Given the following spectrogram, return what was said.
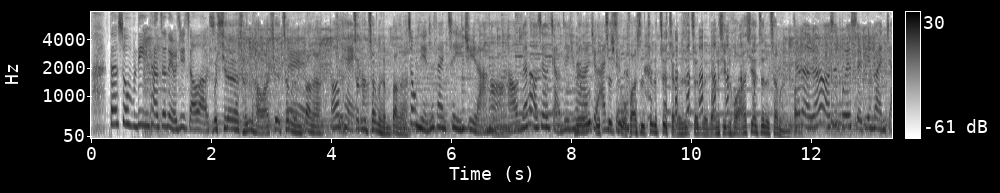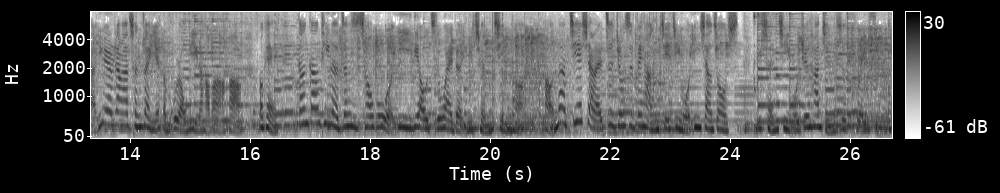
但说不定他真的有去找老师。那现在很好啊，现在唱的很棒啊，OK，真的唱的很棒啊。重点就在这一句啦，哈。好，阮老师有讲这句话，就安全这。次我发誓，这个这个讲的是真的良心话，他现在真的唱的很棒真。的，阮老师不会随便乱讲，因为要让他称赞也很不容易了，好不好？哈，OK，刚刚听的真是超乎我意料之外的庾澄庆哈。好，那接下来这就是非常接近我印象中的庾澄庆，我觉得他简直是 crazy 哈。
